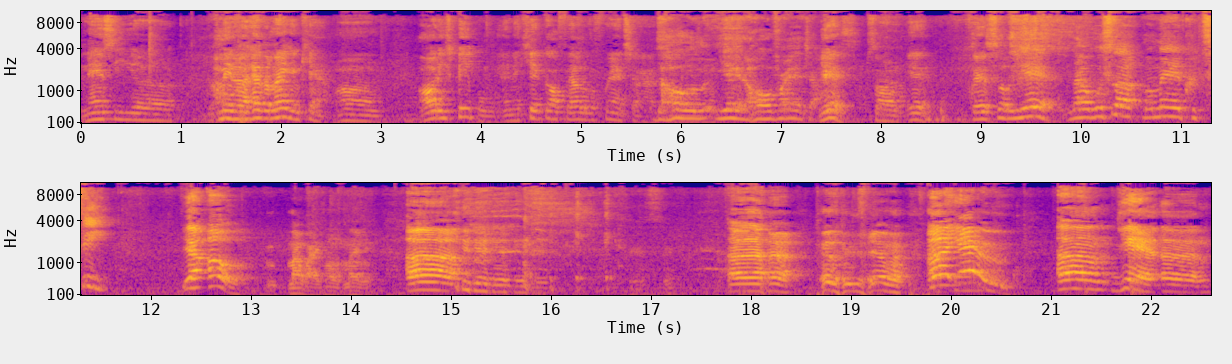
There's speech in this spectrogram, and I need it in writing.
Nancy, uh, I mean uh, Heather Langenkamp, um, all these people, and they kicked off a hell of a franchise. The whole, yeah, the whole franchise. yes. So yeah, Fans- So yeah, now what's up, my man? Critique. Yeah. Oh, my wife wants money. Uh. uh. uh. Yeah. Um. Yeah. Um.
